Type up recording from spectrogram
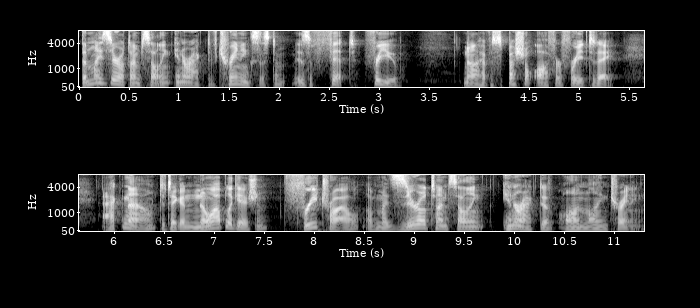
then my Zero Time Selling interactive training system is a fit for you. Now, I have a special offer for you today. Act now to take a no obligation, free trial of my Zero Time Selling interactive online training.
